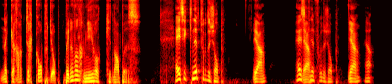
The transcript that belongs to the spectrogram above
een karakterkop die op, een of andere manier wel knap is. Hij is geknipt voor de job. Ja, Hij is Ja. geknipt voor de job. ja. Ja.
